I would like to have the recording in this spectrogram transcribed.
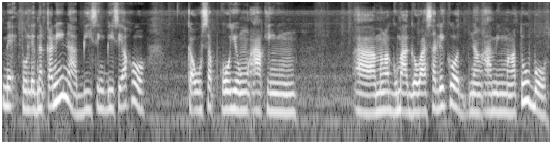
may, tulad ng kanina, busy-busy ako. Kausap ko yung aking ah, mga gumagawa sa likod ng aming mga tubo.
